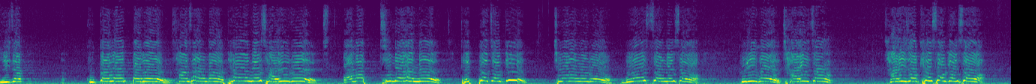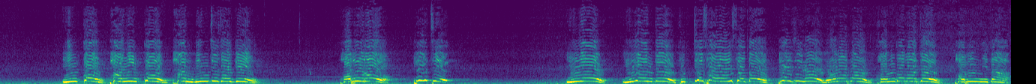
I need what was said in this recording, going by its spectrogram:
이적, 국가보안법은 사상과 표현의 자유를 억압 침해하는 대표적인 조항으로 모해성에서 그리고 자의적 자의적 해석에서 인권, 반인권, 반민주적인 법으로 폐지, 유엔, 유엔 등 국제사회에서도 폐지를 여러 번 권고받은 법입니다.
